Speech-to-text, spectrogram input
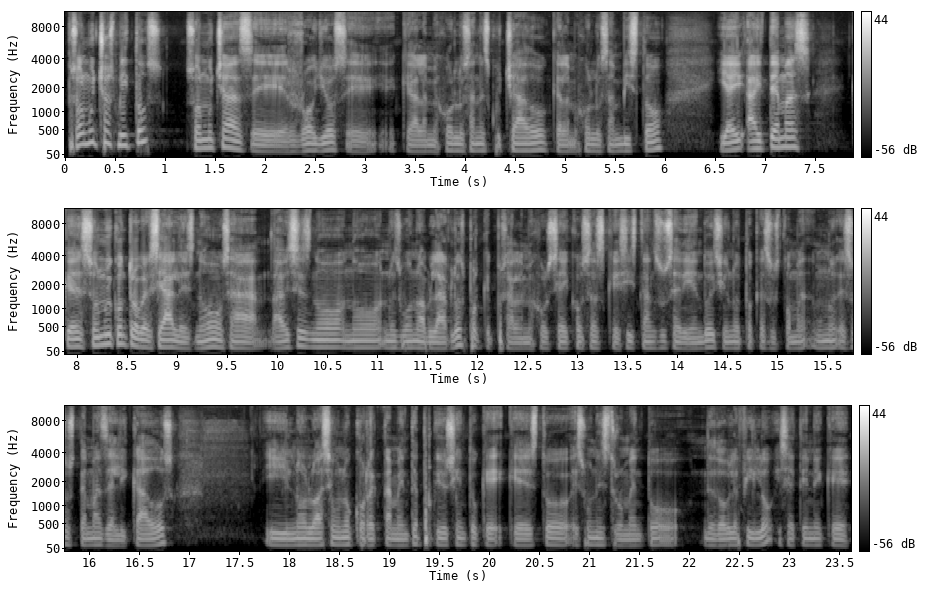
pues son muchos mitos, son muchos eh, rollos eh, que a lo mejor los han escuchado, que a lo mejor los han visto, y hay, hay temas que son muy controversiales, ¿no? O sea, a veces no, no, no es bueno hablarlos porque pues a lo mejor sí hay cosas que sí están sucediendo y si uno toca esos, uno, esos temas delicados y no lo hace uno correctamente, porque yo siento que, que esto es un instrumento de doble filo y se tiene que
